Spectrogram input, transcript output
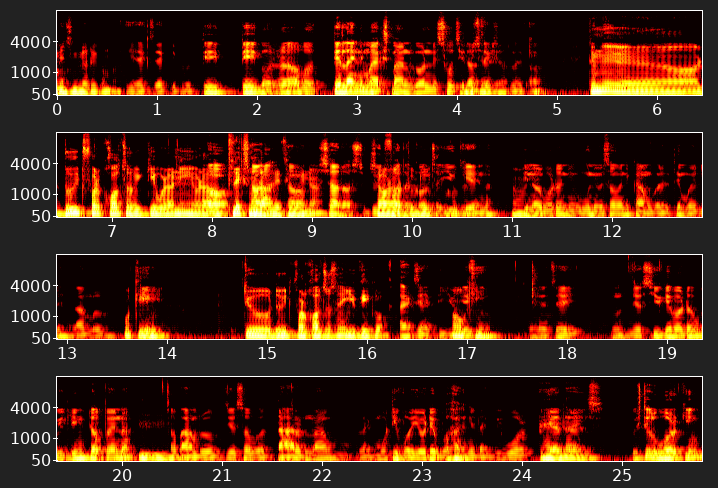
मेन्सन गरेकोमा। या एक्ज्याक्टली ब्रो त्यही त्यही गरेर अब त्यसलाई नै म एक्सप्यान्ड गर्ने सोचिरहेको क्या लाइक तिमीले डु इट फर कल्चर हो केबाट नि एउटा फ्लेक्सबाट हालेको थियो होइन? for UK होइन। तिनीहरूबाट नि उनीहरूसँग नि काम गरेको थिएँ मैले राम्रो। ओके त्यो डु इट फर कल्चर चाहिँ युकेको एक्ज्याक्टली. युकेको उनीहरू चाहिँ जस युकेबाट वी लिङ्क अप होइन. अब हाम्रो जे सब धारणा लाइक मोटिभ भयो एउटै भयो अनि like we work together. We still working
